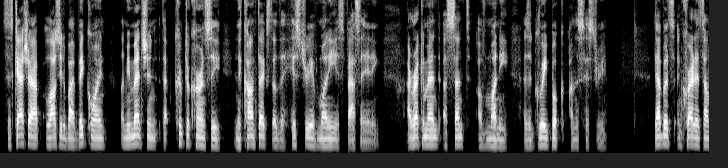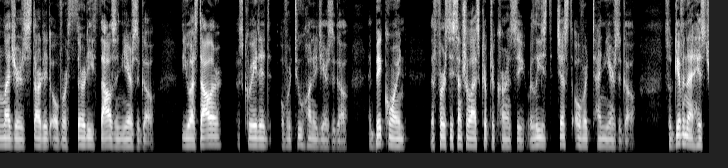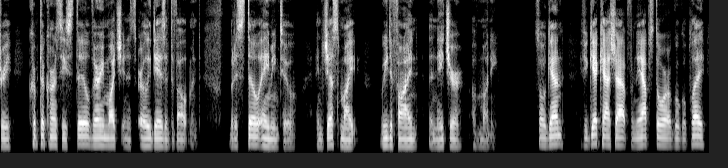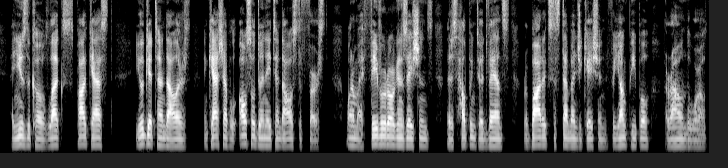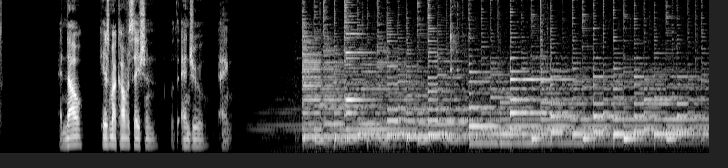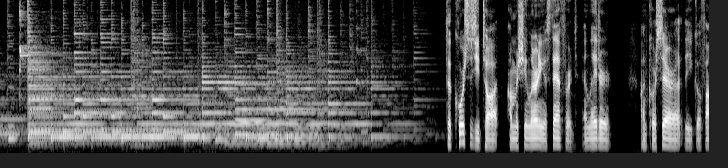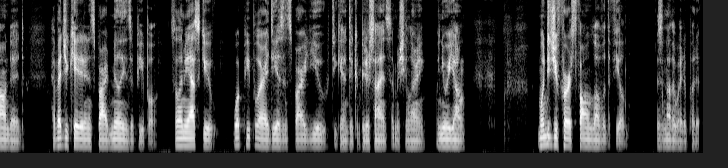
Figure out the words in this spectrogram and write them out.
Since Cash App allows you to buy Bitcoin, let me mention that cryptocurrency in the context of the history of money is fascinating. I recommend A Ascent of Money as a great book on this history. Debits and credits on ledgers started over 30,000 years ago. The US dollar was created over 200 years ago, and Bitcoin, the first decentralized cryptocurrency, released just over 10 years ago. So given that history, cryptocurrency is still very much in its early days of development, but is still aiming to and just might redefine the nature of money. So again, if you get Cash App from the App Store or Google Play and use the code LEX podcast, you'll get $10 and Cash App will also donate $10 to First, one of my favorite organizations that is helping to advance robotics and STEM education for young people around the world. And now Here's my conversation with Andrew Ng. The courses you taught on machine learning at Stanford and later on Coursera that you co-founded have educated and inspired millions of people. So let me ask you, what people or ideas inspired you to get into computer science and machine learning when you were young? When did you first fall in love with the field? Is another way to put it.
